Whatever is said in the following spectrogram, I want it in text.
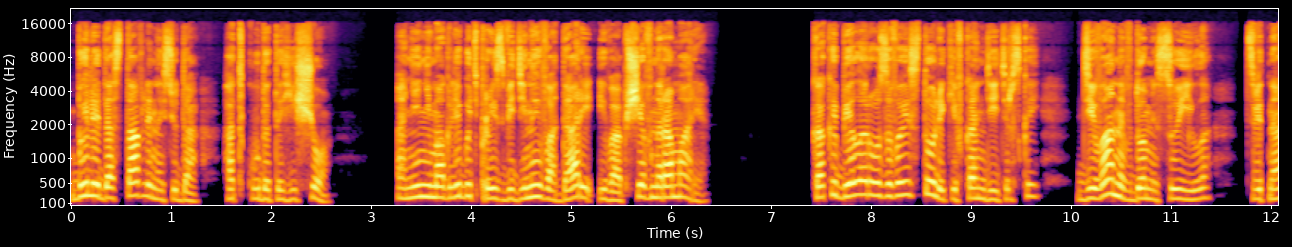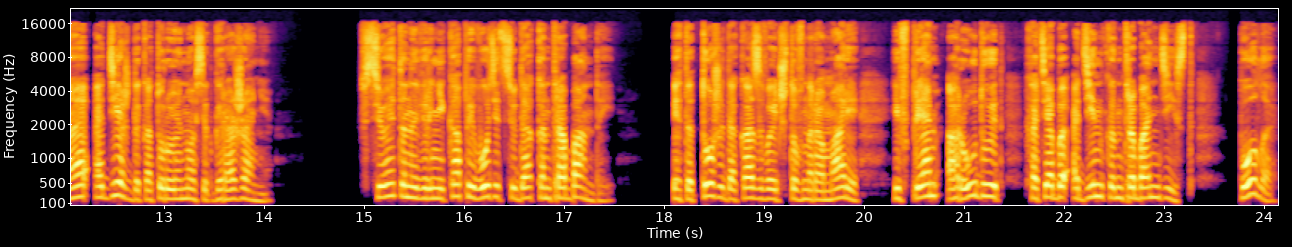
были доставлены сюда откуда-то еще. Они не могли быть произведены в Адаре и вообще в Нарамаре. Как и бело-розовые столики в кондитерской, диваны в доме Суила, цветная одежда, которую носят горожане. Все это наверняка привозят сюда контрабандой. Это тоже доказывает, что в Нарамаре и впрямь орудует хотя бы один контрабандист, Пола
